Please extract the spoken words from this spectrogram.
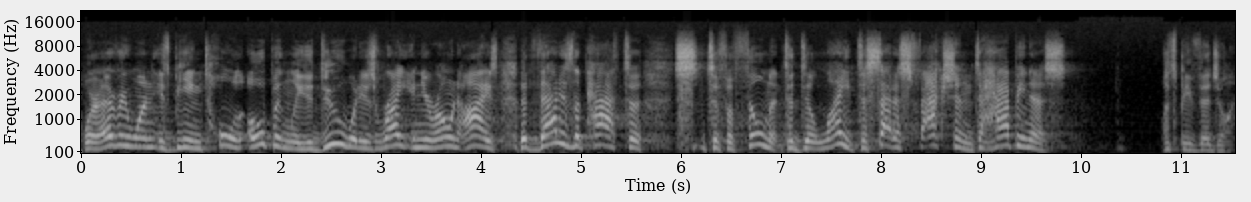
where everyone is being told openly to do what is right in your own eyes, that that is the path to, to fulfillment, to delight, to satisfaction, to happiness. Let's be vigilant.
